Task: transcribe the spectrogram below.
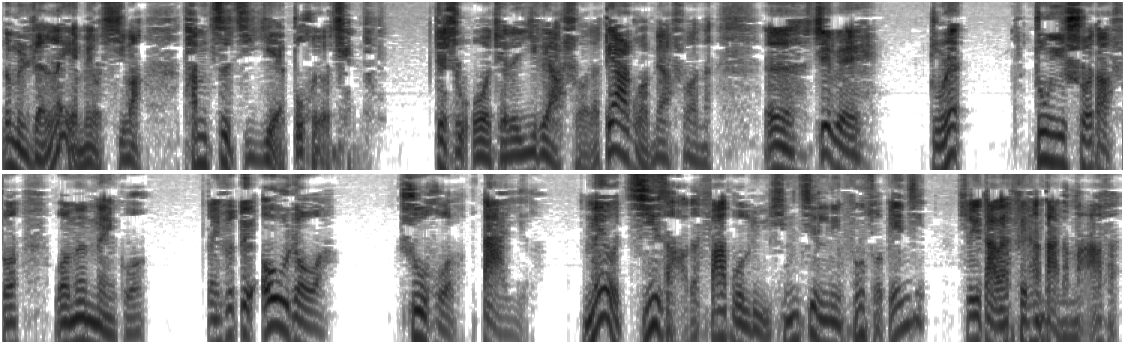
那么人类也没有希望，他们自己也不会有前途。这是我觉得一个要说的。第二个我们要说呢，呃，这位主任终于说到说，我们美国等于说对欧洲啊。疏忽了，大意了，没有及早的发布旅行禁令，封锁边境，所以带来非常大的麻烦，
